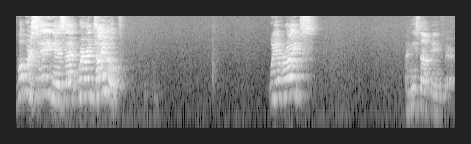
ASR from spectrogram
What we're saying is that we're entitled. We have rights. And He's not being fair.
